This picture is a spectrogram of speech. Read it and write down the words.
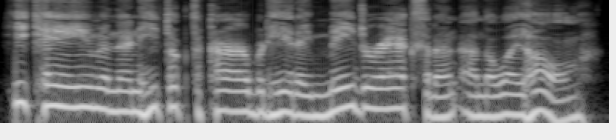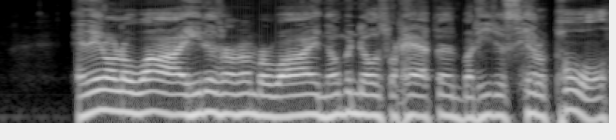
he came and then he took the car, but he had a major accident on the way home. And they don't know why. He doesn't remember why. Nobody knows what happened, but he just hit a pole.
